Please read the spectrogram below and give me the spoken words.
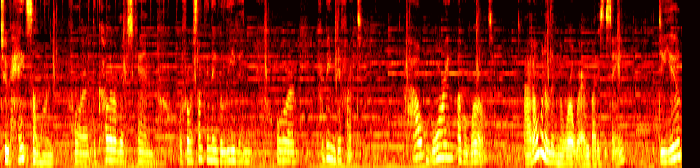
to hate someone for the color of their skin or for something they believe in or for being different. How boring of a world. I don't want to live in a world where everybody's the same. Do you?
